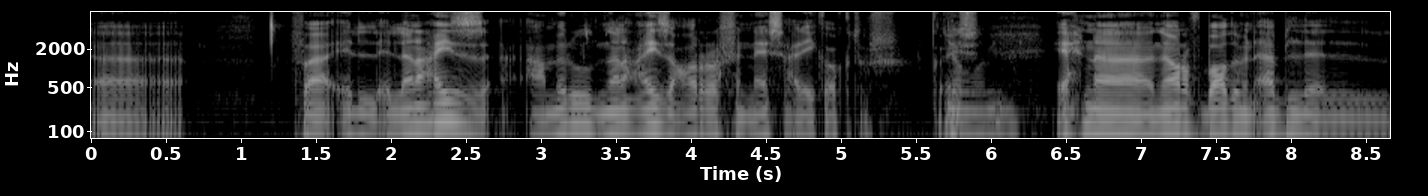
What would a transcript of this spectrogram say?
آه فاللي أنا عايز أعمله إن أنا عايز أعرف الناس عليك أكتر. كويس. إحنا نعرف بعض من قبل ال-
